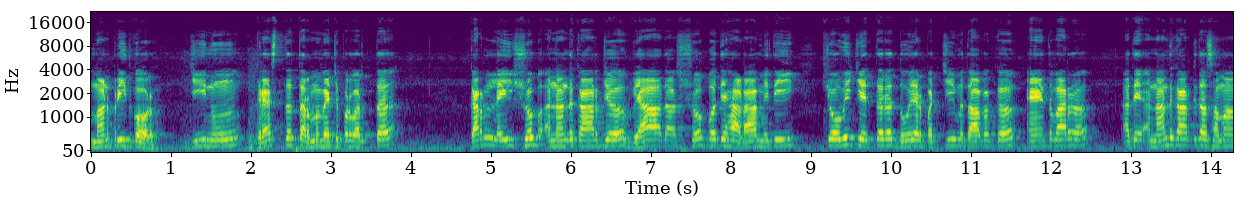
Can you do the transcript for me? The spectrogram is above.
ਮਨਪ੍ਰੀਤ ਕੌਰ ਜੀ ਨੂੰ ਗ੍ਰਸਤ ਧਰਮ ਵਿੱਚ ਪ੍ਰਵਰਤ ਕਰਨ ਲਈ ਸ਼ੁਭ ਆਨੰਦ ਕਾਰਜ, ਵਿਆਹ ਦਾ ਸ਼ੁਭ ਦਿਹਾੜਾ ਮਿਤੀ 24 ਚੇਤਰ 2025 ਮੁਤਾਬਕ ਐਤਵਾਰ ਅਤੇ ਆਨੰਦ ਕਾਰਜ ਦਾ ਸਮਾਂ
